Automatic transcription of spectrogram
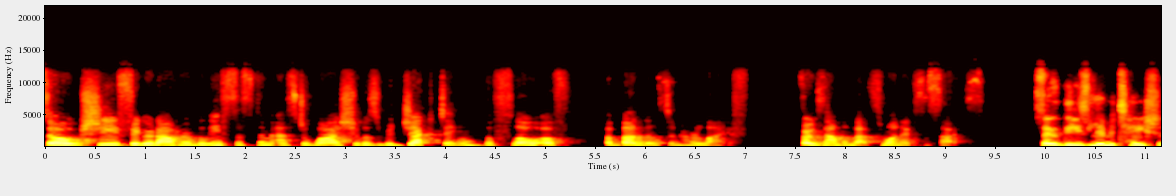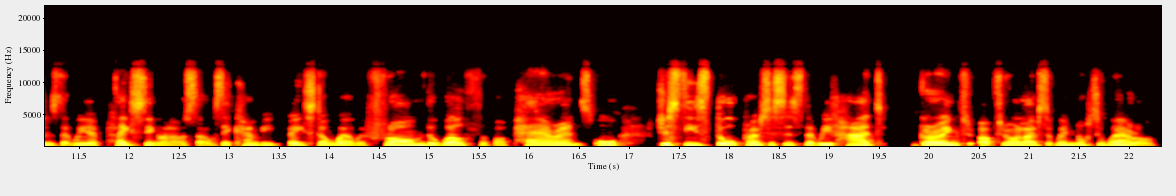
So she figured out her belief system as to why she was rejecting the flow of abundance in her life. For example, that's one exercise. So these limitations that we are placing on ourselves, they can be based on where we're from, the wealth of our parents, or just these thought processes that we've had growing up through our lives that we're not aware of?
